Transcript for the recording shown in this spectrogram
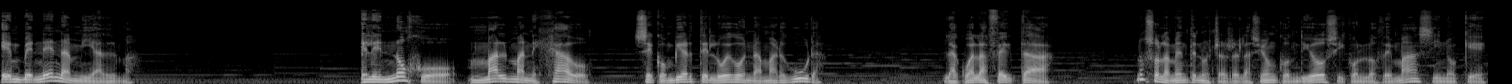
envenena mi alma. El enojo mal manejado se convierte luego en amargura, la cual afecta no solamente nuestra relación con Dios y con los demás, sino que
